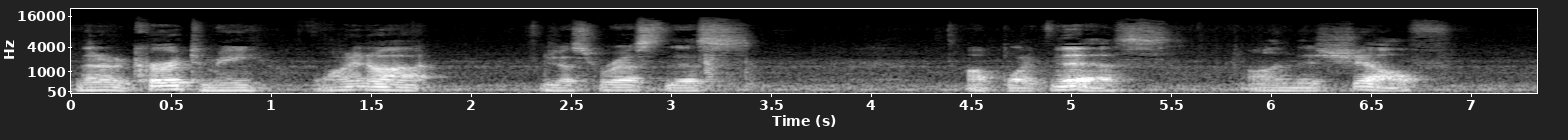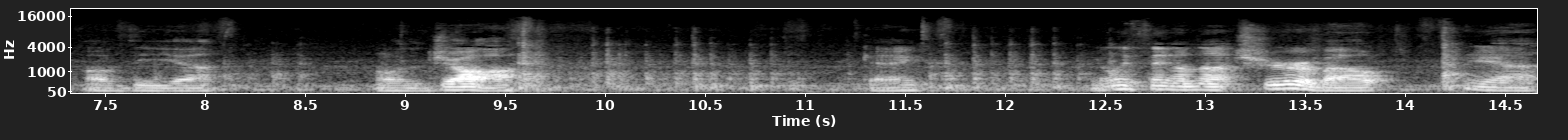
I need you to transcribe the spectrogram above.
then it occurred to me, why not just rest this up like this on this shelf of the uh, of the jaw. Okay. The only thing I'm not sure about, yeah,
